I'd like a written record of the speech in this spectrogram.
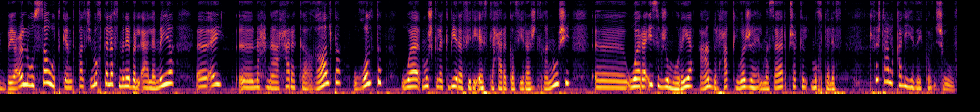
بعلو الصوت. كانت قالت في مختلف منابر الإعلامية آه، أي آه، نحن حركة غالطة وغلطت ومشكلة كبيرة في رئاسة الحركة وفي راجل الغنوشي آه، ورئيس الجمهورية عنده الحق يوجه المسار بشكل مختلف. كيفاش تعلق عليه هذا الكل؟ شوف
